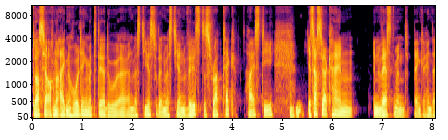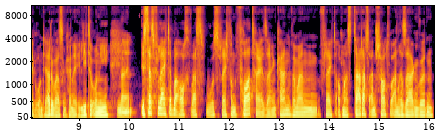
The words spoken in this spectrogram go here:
Du hast ja auch eine eigene Holding, mit der du äh, investierst oder investieren willst. Disruptech heißt die. Mhm. Jetzt hast du ja keinen Investmentbanker-Hintergrund, ja, du warst in keiner Elite-Uni. Nein. Ist das vielleicht aber auch was, wo es vielleicht von Vorteil sein kann, wenn man vielleicht auch mal Startups anschaut, wo andere sagen würden,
